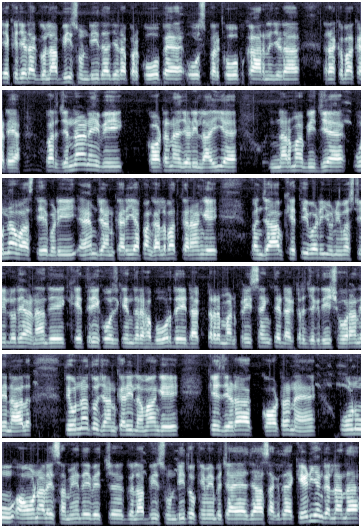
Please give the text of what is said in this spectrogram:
ਇੱਕ ਜਿਹੜਾ ਗੁਲਾਬੀ ਸੁੰਡੀ ਦਾ ਜਿਹੜਾ ਪ੍ਰਕੋਪ ਹੈ, ਉਸ ਪ੍ਰਕੋਪ ਕਾਰਨ ਜਿਹੜਾ ਰਕਬਾ ਘਟਿਆ। ਪਰ ਜਿਨ੍ਹਾਂ ਨੇ ਵੀ ਕਾਟਨ ਹੈ ਜਿਹੜੀ ਲਾਈ ਹੈ, ਨਰਮਾ ਬੀਜਿਆ ਉਹਨਾਂ ਵਾਸਤੇ ਬੜੀ ਅਹਿਮ ਜਾਣਕਾਰੀ ਆਪਾਂ ਗੱਲਬਾਤ ਕਰਾਂਗੇ ਪੰਜਾਬ ਖੇਤੀਬਾੜੀ ਯੂਨੀਵਰਸਿਟੀ ਲੁਧਿਆਣਾ ਦੇ ਖੇਤਰੀ ਖੋਜ ਕੇਂਦਰ ਹਬੋਰ ਦੇ ਡਾਕਟਰ ਮਨਪ੍ਰੀਤ ਸਿੰਘ ਤੇ ਡਾਕਟਰ ਜਗਦੀਸ਼ ਹੋਰਾਂ ਦੇ ਨਾਲ ਤੇ ਉਹਨਾਂ ਤੋਂ ਜਾਣਕਾਰੀ ਲਵਾਂਗੇ ਕਿ ਜਿਹੜਾ ਕਾਟਨ ਹੈ, ਉਹਨੂੰ ਆਉਣ ਵਾਲੇ ਸਮੇਂ ਦੇ ਵਿੱਚ ਗੁਲਾਬੀ ਸੁੰਡੀ ਤੋਂ ਕਿਵੇਂ ਬਚਾਇਆ ਜਾ ਸਕਦਾ ਹੈ, ਕਿਹੜੀਆਂ ਗੱਲਾਂ ਦਾ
